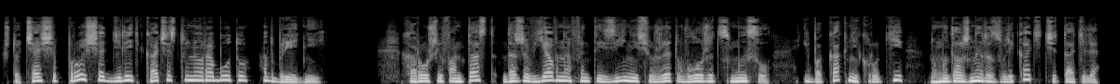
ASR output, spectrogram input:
что чаще проще отделить качественную работу от бредней. Хороший фантаст даже в явно фэнтезийный сюжет вложит смысл, ибо как ни крути, но мы должны развлекать читателя,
